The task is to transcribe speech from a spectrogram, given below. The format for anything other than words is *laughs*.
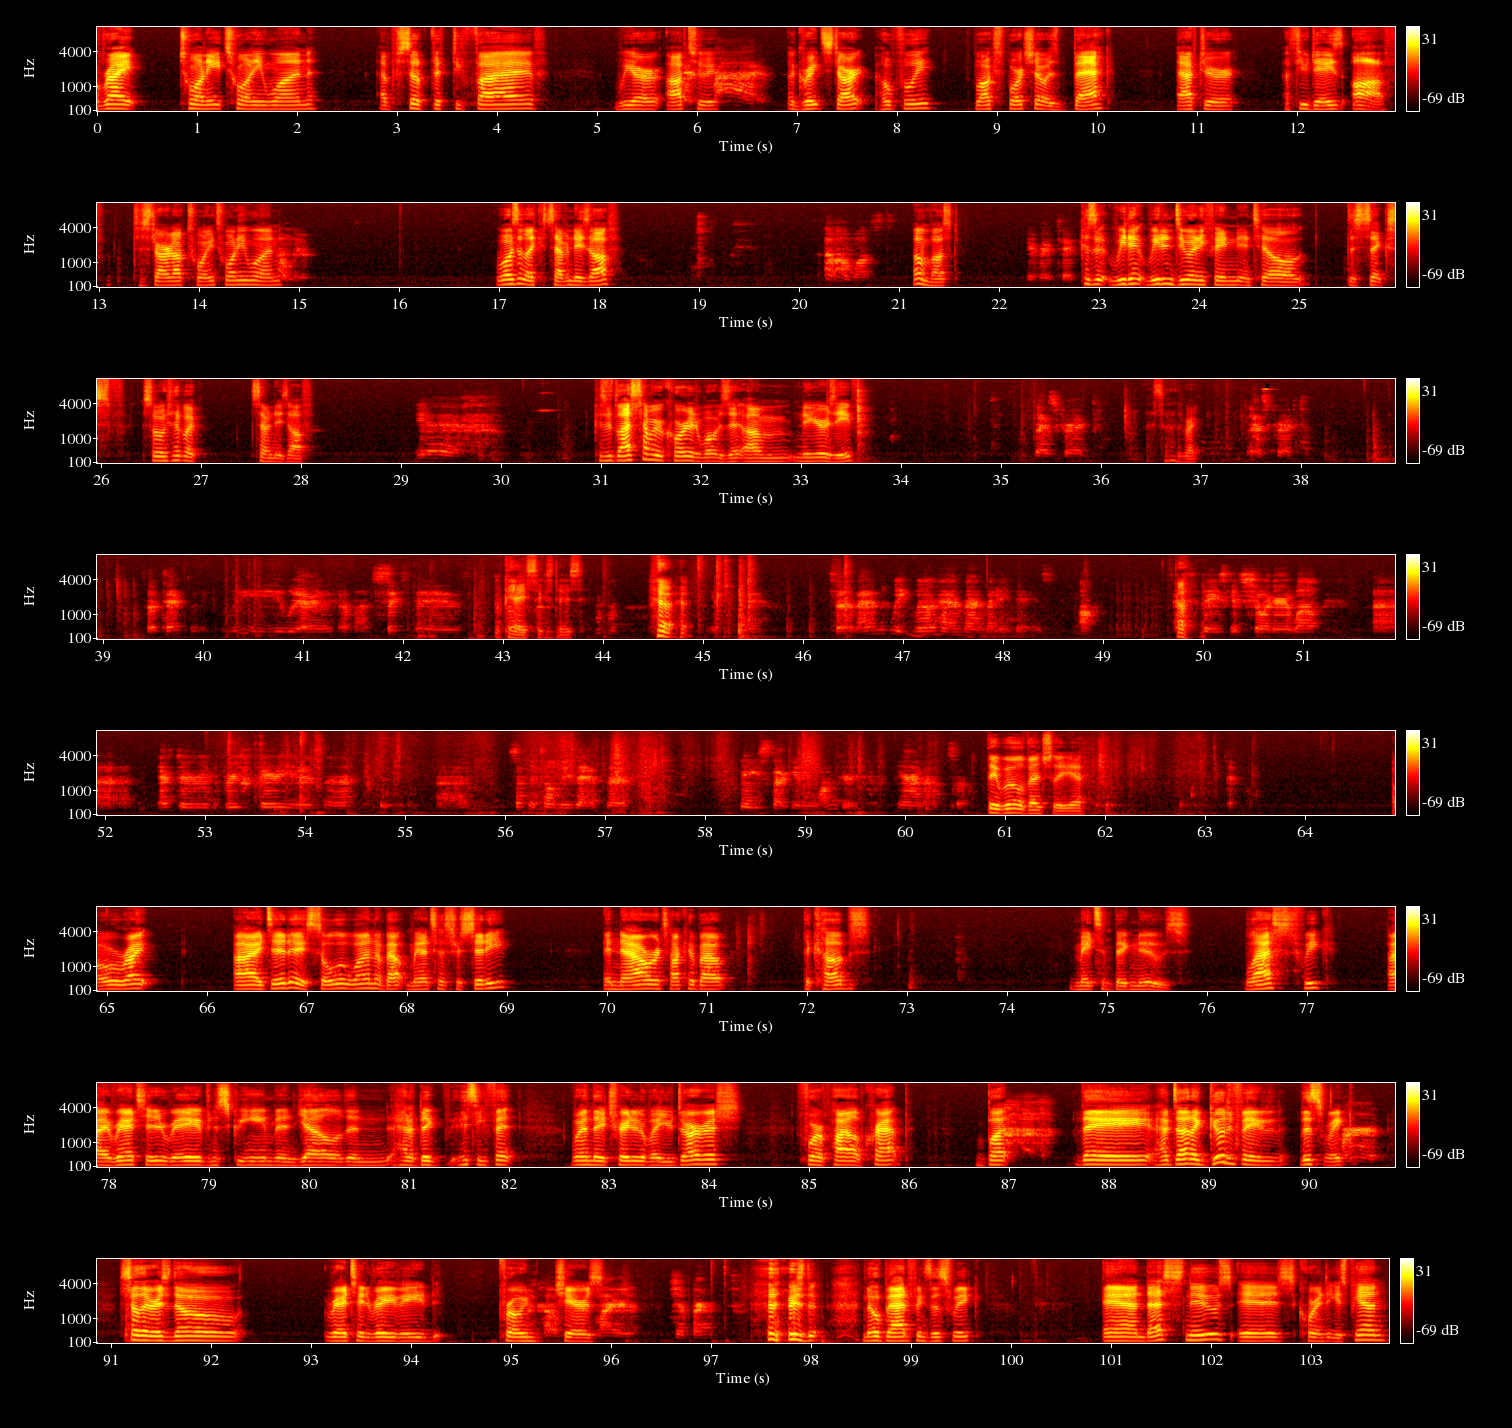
All right, 2021, episode 55. We are off to a great start, hopefully. Blog Sports Show is back after a few days off to start off 2021. What was it, like seven days off? Almost. Almost. Give or take. Because we didn't, we didn't do anything until the 6th. So we took like seven days off. Because last time we recorded, what was it? Um, New Year's Eve? That's correct. That sounds right. That's correct. So technically, we are about six days. Okay, six days. *laughs* Yeah. So that week, we don't have that many days off. As days get shorter, well, uh, after the brief period, uh, um, something told me that the days start getting longer here on out. They will eventually, yeah. All right. I did a solo one about Manchester City, and now we're going to talk about the Cubs. Made some big news. Last week, I ranted and raved and screamed and yelled and had a big hissy fit when they traded away Yu Darvish for a pile of crap. But they have done a good thing this week. So there is no ranting, raving, prone chairs. *laughs* There's no, no bad things this week. And this news is, according to ESPN,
